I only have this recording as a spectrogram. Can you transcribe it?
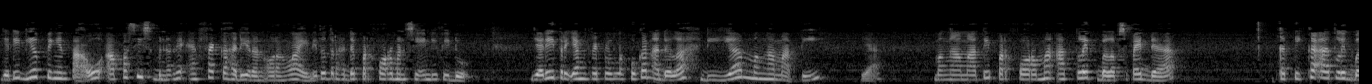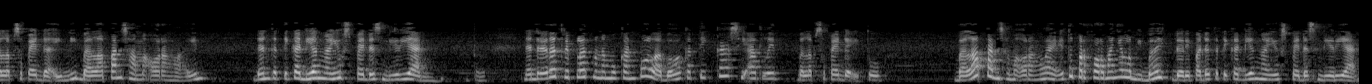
Jadi dia ingin tahu apa sih sebenarnya efek kehadiran orang lain itu terhadap performance individu. Jadi yang Triple lakukan adalah dia mengamati ya, mengamati performa atlet balap sepeda ketika atlet balap sepeda ini balapan sama orang lain dan ketika dia ngayuh sepeda sendirian. Gitu. Dan ternyata triplet menemukan pola bahwa ketika si atlet balap sepeda itu balapan sama orang lain itu performanya lebih baik daripada ketika dia ngayuh sepeda sendirian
